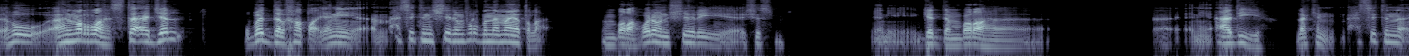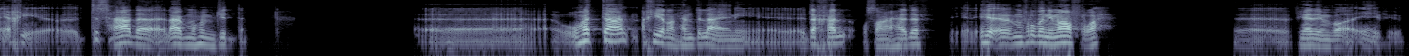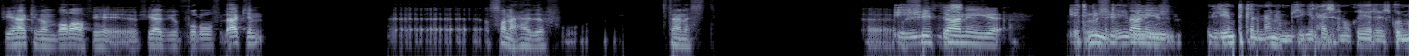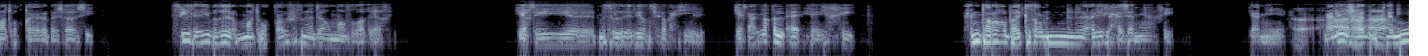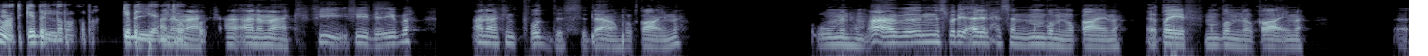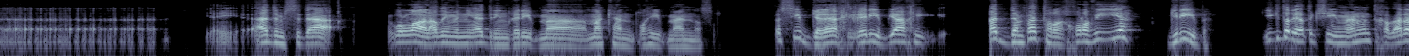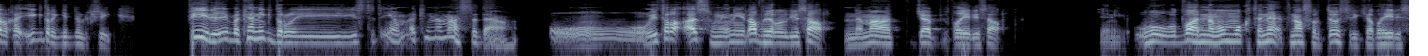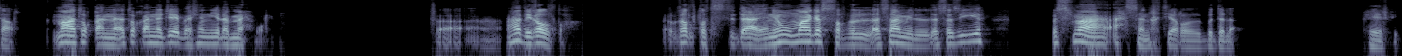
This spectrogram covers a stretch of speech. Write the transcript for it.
هو هالمرة استعجل وبدل خطا يعني حسيت إن الشهري المفروض إنه ما يطلع المباراه ولو إن الشهري شو اسمه يعني قدم مباراة يعني عادية. لكن حسيت انه يا أخي تسعة هذا لاعب مهم جدا. آه، وهتان أخيرا الحمد لله يعني دخل وصنع هدف. يعني المفروض إني ما أفرح آه، في هذه المباراة يعني في هكذا مباراة في في هذه الظروف لكن آه، صنع هدف واستانست. آه، والشيء الثاني الشيء الثاني اللي أنت تتكلم عنهم زي الحسن وغيره تقول ما توقع يلعب أساسي. في لعيبه غيرهم ما توقعوا شفنا ادائهم أفضل يا أخي. يا أخي مثل رياض شرحيلي يا أخي على الاقل يا أخي عنده رغبة أكثر من علي الحسن يا أخي. يعني معليش هذه إمكانيات قبل الرغبة قبل يعني أنا توقع. معك أنا معك. في في لعيبة أنا كنت ضد استدعائهم في القائمه ومنهم آه بالنسبة لي علي الحسن من ضمن القائمة عطيف من ضمن القائمة. آه يعني عدم استدعاء والله العظيم إني أدري إن غريب ما ما كان رهيب مع النصر. بس يبقى يا أخي غريب يا أخي قدم فترة خرافية قريبة يقدر يعطيك شيء مع المنتخب على الأقل يقدر يقدم لك شيء. في لعيبة كان يقدروا يستدعيهم لكنه ما استدعاهم. ويترأسهم يعني الاظهر اليسار إنه ما جاب ظهير يسار. يعني وهو الظاهر إنه مو مقتنع في ناصر الدوسري كظهير يسار. ما أتوقع إنه أتوقع إنه جايب عشان يلعب محور. فهذه غلطة غلطة استدعاء يعني هو ما قصر في الأسامي الأساسية بس ما أحسن اختيار البدلاء. هيرفي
